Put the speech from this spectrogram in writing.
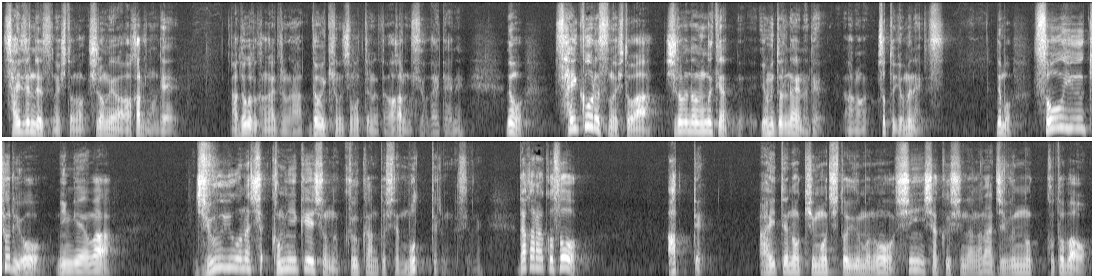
最前列の人の白目は分かるのであどういうこと考えてるのかどういう気持ちを持ってるのかって分かるんですよ大体ね。でも最高列の人は白目の動きが読み取れないのであのちょっと読めないです。でもそういう距離を人間は重要なコミュニケーションの空間として持ってるんですよね。だからこそ会って相手の気持ちというものを斟酌しながら自分の言葉を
